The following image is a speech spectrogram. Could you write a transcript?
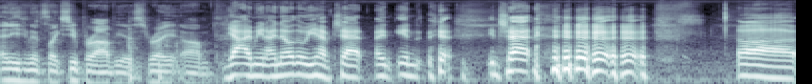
anything that's like super obvious, right? Um, Yeah, I mean, I know that we have chat in in, in chat. uh,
